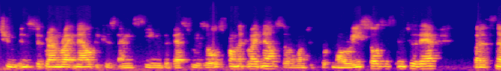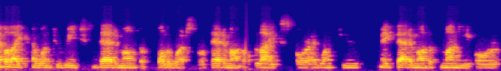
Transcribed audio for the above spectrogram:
to Instagram right now because I'm seeing the best results from it right now. So I want to put more resources into there. But it's never like I want to reach that amount of followers or that amount of likes or I want to make that amount of money or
